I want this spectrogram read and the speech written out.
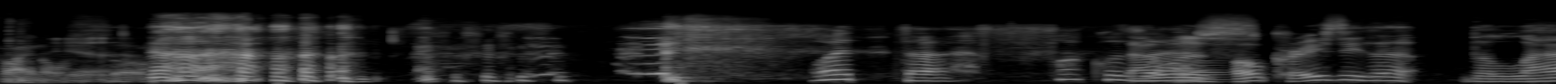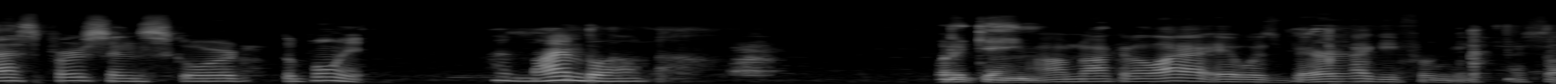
Finals. Yeah. So. What the fuck was that? That was Oh. crazy that the last person scored the point. I'm mind blown. what a game. I'm not gonna lie, it was very laggy for me. I saw.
